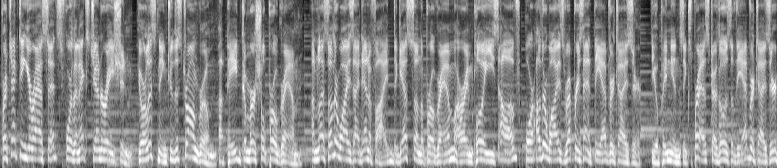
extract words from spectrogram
protecting your assets for the next generation. You're listening to The Strong Room, a paid commercial program. Unless otherwise identified, the guests on the program are employees of or otherwise represent the advertiser. The opinions expressed are those of the advertiser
